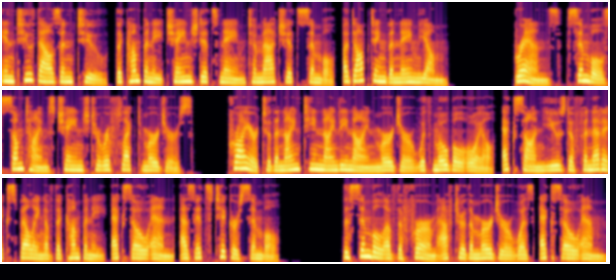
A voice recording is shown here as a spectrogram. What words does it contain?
In 2002, the company changed its name to match its symbol, adopting the name Yum. Brands, symbols sometimes change to reflect mergers. Prior to the 1999 merger with Mobil Oil, Exxon used a phonetic spelling of the company XON as its ticker symbol. The symbol of the firm after the merger was XOM.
